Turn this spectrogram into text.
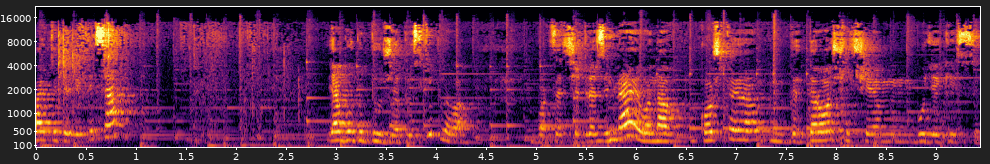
Давайте дивитися. Я буду дуже прискіплива, бо це щедра земля, і вона коштує дорожче, ніж будь-який з цих.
